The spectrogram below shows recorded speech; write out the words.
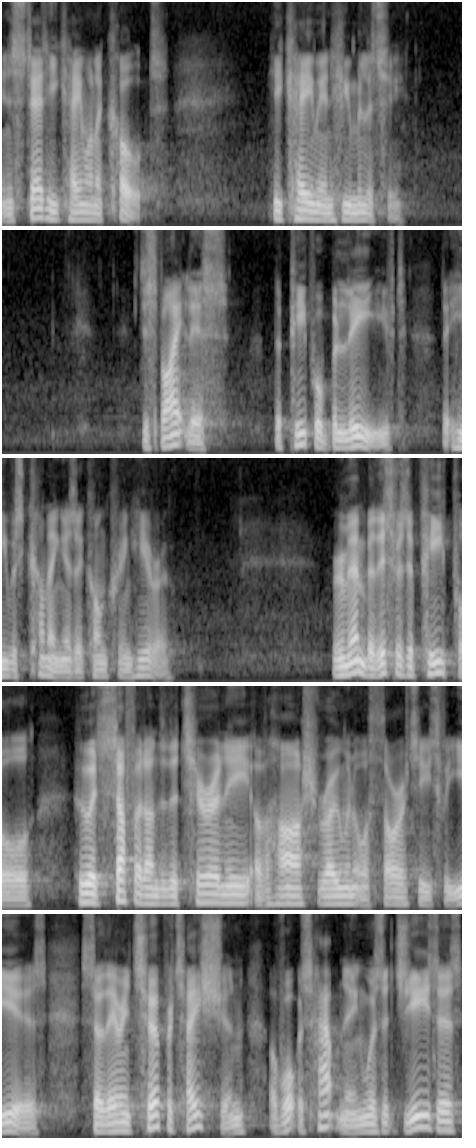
Instead, he came on a colt. He came in humility. Despite this, the people believed that he was coming as a conquering hero. Remember, this was a people who had suffered under the tyranny of harsh Roman authorities for years so their interpretation of what was happening was that Jesus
